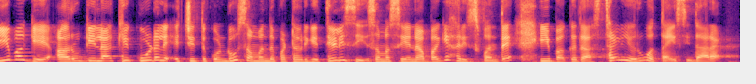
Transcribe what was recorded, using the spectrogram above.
ಈ ಬಗ್ಗೆ ಆರೋಗ್ಯ ಇಲಾಖೆ ಕೂಡಲೇ ಎಚ್ಚೆತ್ತುಕೊಂಡು ಸಂಬಂಧಪಟ್ಟವರಿಗೆ ತಿಳಿಸಿ ಸಮಸ್ಯೆಯನ್ನು ಬಗೆಹರಿಸುವಂತೆ ಈ ಭಾಗದ ಸ್ಥಳೀಯರು ಒತ್ತಾಯಿಸಿದ್ದಾರೆ.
